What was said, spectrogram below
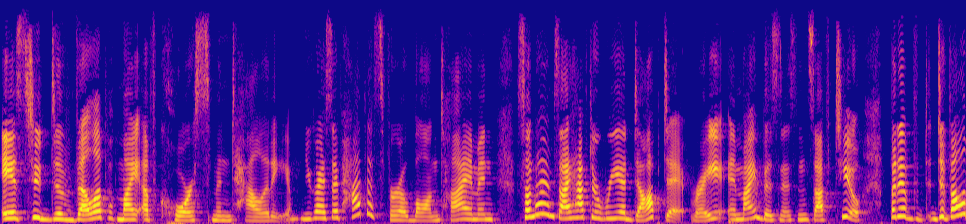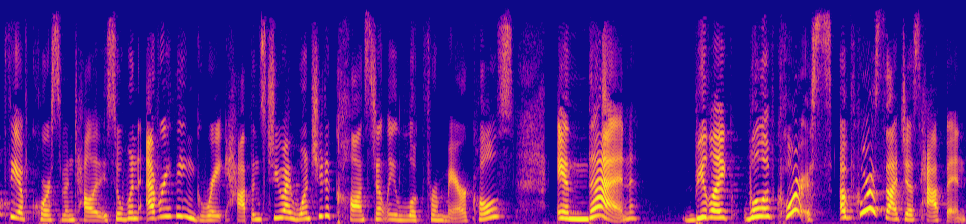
is to develop my of course mentality. You guys, I've had this for a long time and sometimes I have to readopt it, right? In my business and stuff too. But I've developed the of course mentality. So when everything great happens to you, I want you to constantly look for miracles and then be like, well, of course, of course that just happened.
